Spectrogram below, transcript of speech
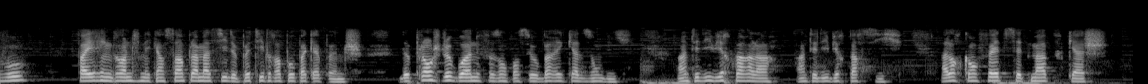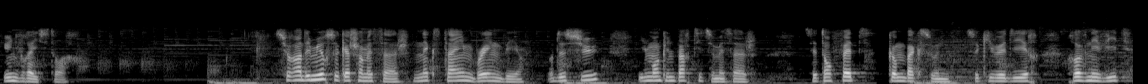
vous, Firing Range n'est qu'un simple amassis de petits drapeaux pack à punch, de planches de bois nous faisant penser aux barricades zombies. Un teddy par là, un teddy par-ci. Alors qu'en fait, cette map cache une vraie histoire. Sur un des murs se cache un message. Next time, bring beer. Au-dessus, il manque une partie de ce message. C'est en fait come back soon, ce qui veut dire revenez vite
